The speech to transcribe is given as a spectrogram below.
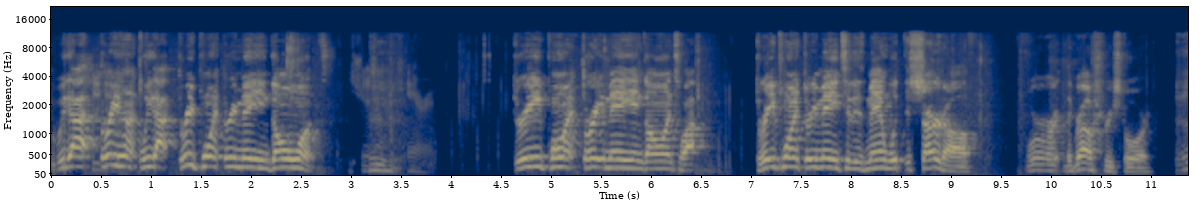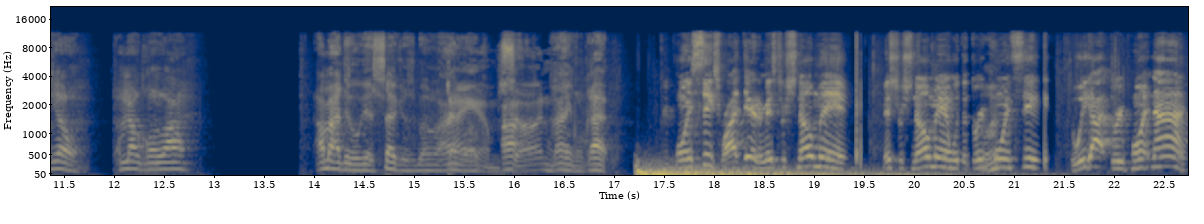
We got three hundred. We got three point three million going once. Three point three million going twice. Three point three million to this man with the shirt off for the grocery store. Yo, I'm not gonna lie. I'm gonna have to go get seconds, bro. I ain't Damn, gonna, son. I, I ain't gonna got. 3.6 right there to Mr. Snowman. Mr. Snowman with the 3.6. We got 3.9.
